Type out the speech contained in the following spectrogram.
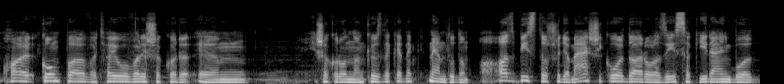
ha, kompal vagy hajóval, és akkor és akkor onnan közlekednek. Nem tudom. Az biztos, hogy a másik oldalról, az északi irányból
